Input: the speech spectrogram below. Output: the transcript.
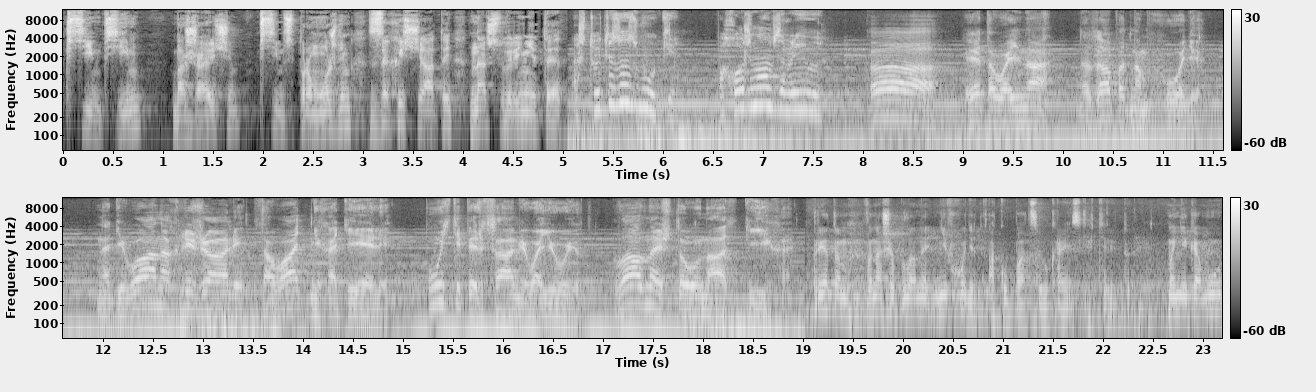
всім, всім бажаючим, всім спроможним захищати наш суверенітет. А что это за звуки? Похоже на взрывы. А, это война на западном входе. На диванах лежали, вставать не хотели. Пусть теперь сами воюют. Главное, что у нас тихо. При этом в наши планы не входит оккупация украинских территорий. Мы никому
